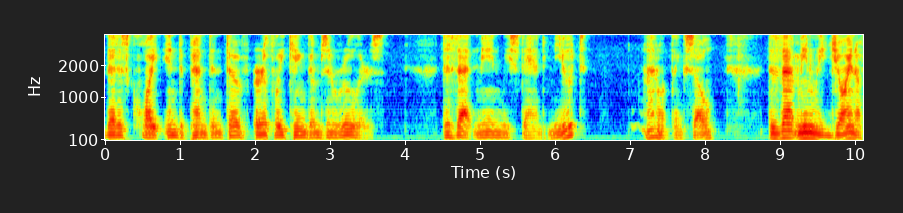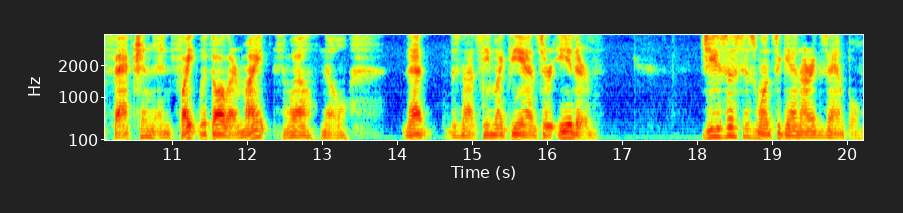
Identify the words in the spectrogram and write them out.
that is quite independent of earthly kingdoms and rulers. Does that mean we stand mute? I don't think so. Does that mean we join a faction and fight with all our might? Well, no. That does not seem like the answer either. Jesus is once again our example.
